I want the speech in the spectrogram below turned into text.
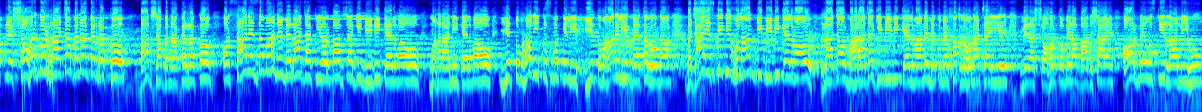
अपने शोहर को राजा बना कर रखो। बादशाह बनाकर रखो और सारे जमाने में राजा की और बादशाह की बीवी कहलवाओ, महारानी कहलवाओ, ये तुम्हारी किस्मत के लिए, ये तुम्हारे लिए बेहतर होगा। बजाय इसके कि गुलाम की बीवी कहलवाओ, राजा और महाराजा की बीवी कहलवाने में तुम्हें फख्र होना चाहिए। मेरा शौहर तो मेरा बादशाह है और मैं उसकी रानी हूँ।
